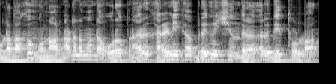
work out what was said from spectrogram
உள்ளதாக முன்னாள் நாடாளுமன்ற உறுப்பினர் ஹரணிகா பிரேமிச்சந்திர அறிவித்துள்ளார்.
